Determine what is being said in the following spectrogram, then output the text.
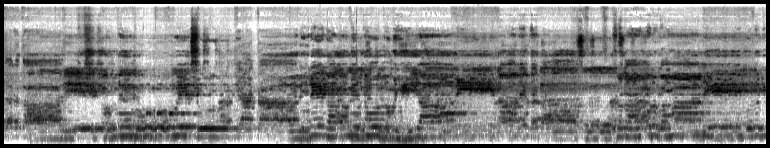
ਕਰਤਾਰੀ ਤੁਧ ਹੋਏ ਸੁਆਗਿਆਕਾਰੀ ਤੁਰੇ ਗਾਵੇ ਤੋ ਤੁਮ ਹੀ ਆਨੀ ਸਦਾ ਕੁਰਬਾਨੀ ਗੁਰੂ ਜੀ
